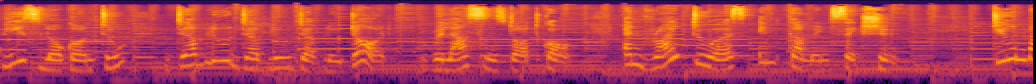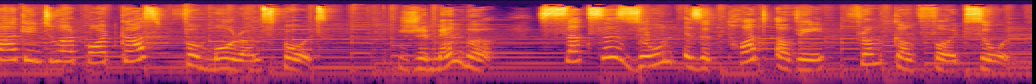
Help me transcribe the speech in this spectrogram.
please log on to www.vilasins.com and write to us in comment section. Tune back into our podcast for more on sports. Remember, success zone is a thought away from comfort zone.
